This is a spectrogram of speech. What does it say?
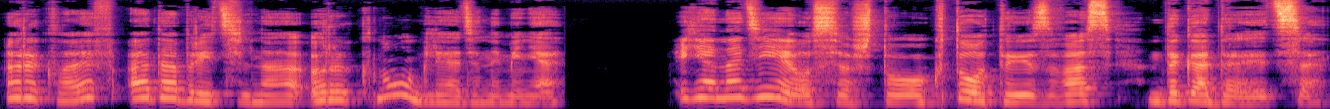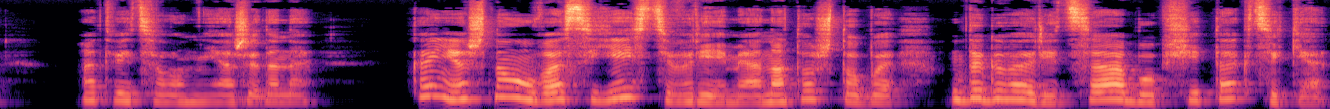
Рыклайф одобрительно рыкнул, глядя на меня. «Я надеялся, что кто-то из вас догадается», — ответил он неожиданно. «Конечно, у вас есть время на то, чтобы договориться об общей тактике».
